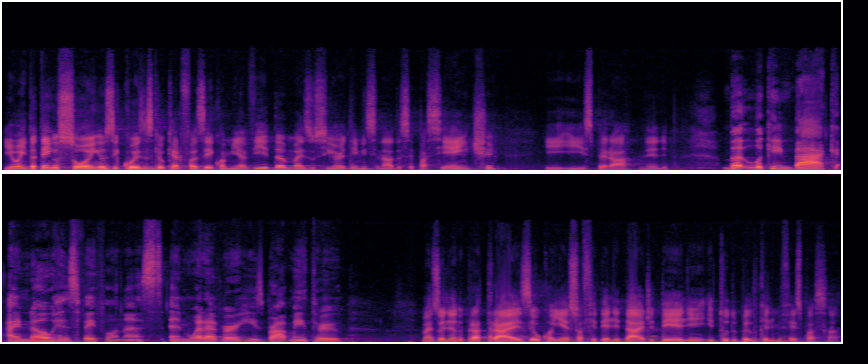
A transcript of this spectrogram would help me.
E eu ainda tenho sonhos e coisas que eu quero fazer com a minha vida, mas o Senhor tem me ensinado a ser paciente e, e esperar nele. But looking back, I know his faithfulness and whatever he's brought me through. Mas olhando para trás, eu conheço a fidelidade dele e tudo pelo que ele me fez passar.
